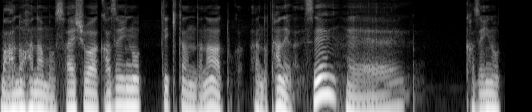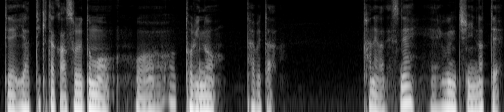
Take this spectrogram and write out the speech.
まあ、あの花も最初は風に乗ってきたんだなとか、あの種がですね、えー、風に乗ってやってきたか、それとも鳥の食べた種がですね、えうんちになって、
